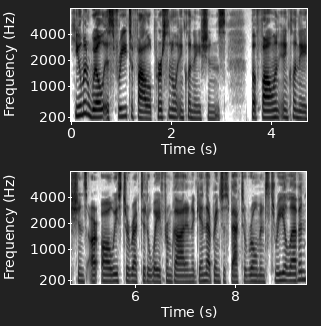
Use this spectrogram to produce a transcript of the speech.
Human will is free to follow personal inclinations, but fallen inclinations are always directed away from God. And again, that brings us back to Romans 3:11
